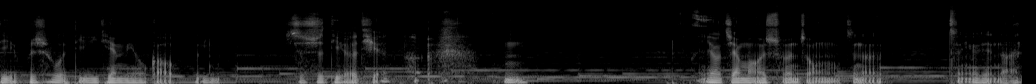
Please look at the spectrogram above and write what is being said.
也不是我第一天没有搞录音，只是第二天。嗯。要讲满二十分钟，真的真有点难。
